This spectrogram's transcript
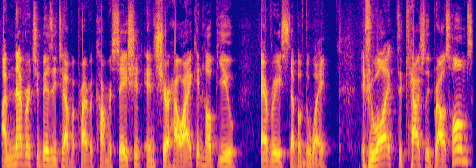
I'm never too busy to have a private conversation and share how I can help you every step of the way. If you would like to casually browse homes,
